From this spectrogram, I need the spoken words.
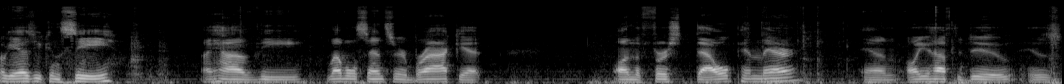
Okay, as you can see, I have the level sensor bracket on the first dowel pin there. And all you have to do is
